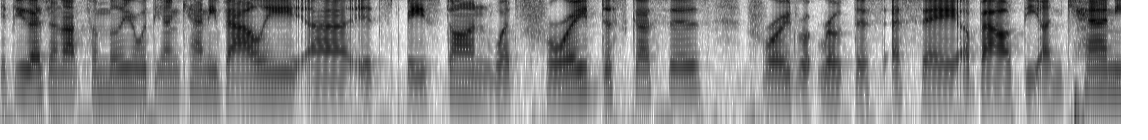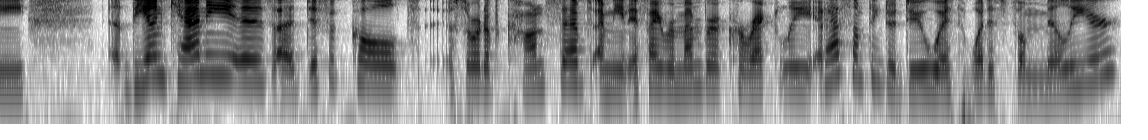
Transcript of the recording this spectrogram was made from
If you guys are not familiar with the uncanny valley, uh, it's based on what Freud discusses. Freud wrote this essay about the uncanny the uncanny is a difficult sort of concept. I mean, if I remember correctly, it has something to do with what is familiar,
